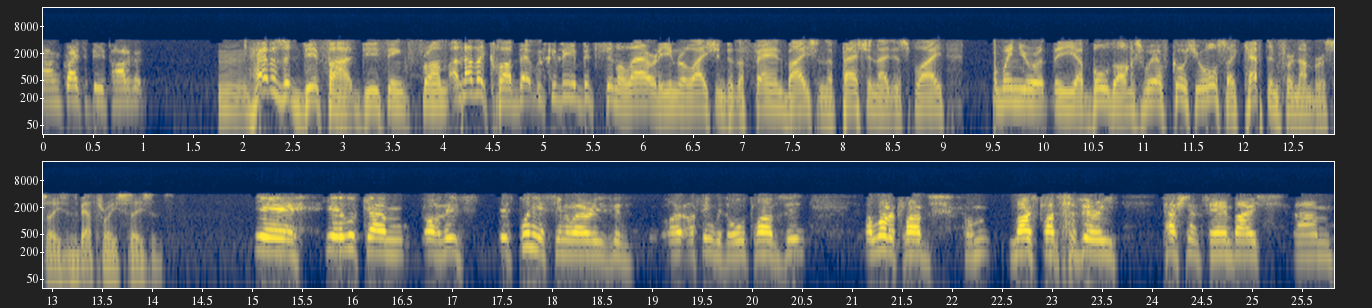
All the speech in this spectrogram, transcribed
um, great to be a part of it. Mm. How does it differ, do you think, from another club that could be a bit similarity in relation to the fan base and the passion they display when you were at the uh, Bulldogs, where of course you also captain for a number of seasons, about three seasons? Yeah, yeah. Look, um, oh, there's there's plenty of similarities with I, I think with all clubs. It, a lot of clubs, um, most clubs, have very passionate fan base. Um,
